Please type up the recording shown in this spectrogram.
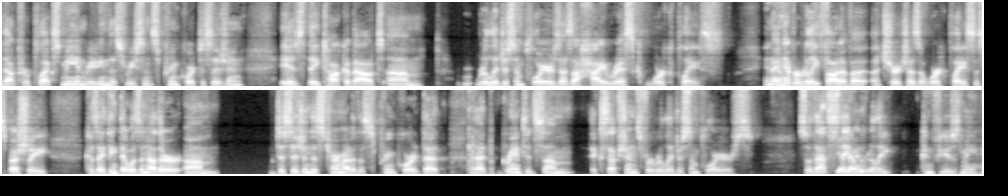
that perplexed me in reading this recent Supreme Court decision is they talk about um, religious employers as a high risk workplace. And I never really thought of a, a, church as a workplace, especially because I think there was another um, decision this term out of the Supreme Court that that granted some exceptions for religious employers. So that statement yeah, that was, really confused me.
